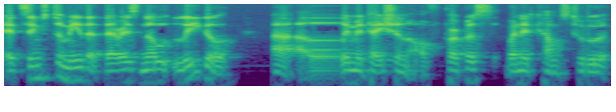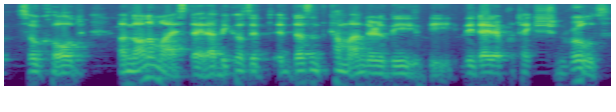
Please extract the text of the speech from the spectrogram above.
It seems to me that there is no legal uh, limitation of purpose when it comes to so-called anonymized data because it, it doesn't come under the, the, the data protection rules.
